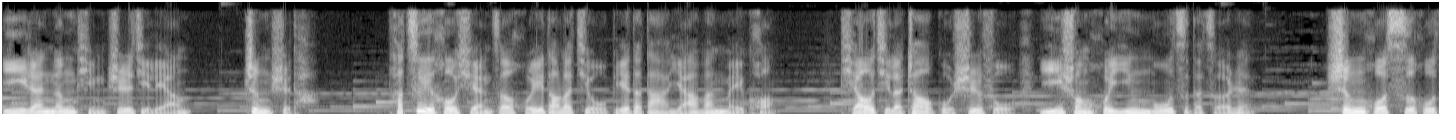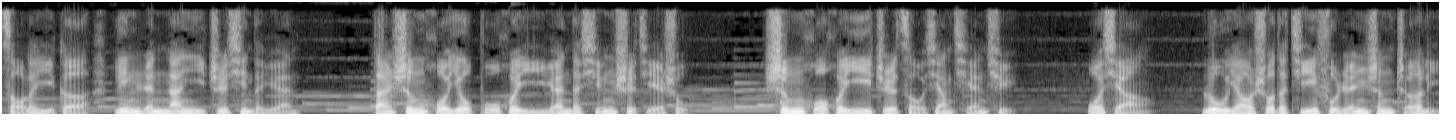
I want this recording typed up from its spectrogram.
依然能挺直脊梁。正是他，他最后选择回到了久别的大牙湾煤矿。挑起了照顾师傅遗孀慧英母子的责任，生活似乎走了一个令人难以置信的圆，但生活又不会以圆的形式结束，生活会一直走向前去。我想，路遥说的极富人生哲理。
